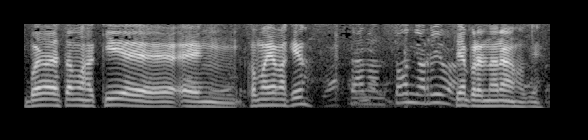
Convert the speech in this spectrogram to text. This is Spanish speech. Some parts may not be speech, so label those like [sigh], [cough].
Bueno, estamos aquí eh, en... ¿Cómo se llama aquí? San Antonio arriba. Siempre el naranjo aquí.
